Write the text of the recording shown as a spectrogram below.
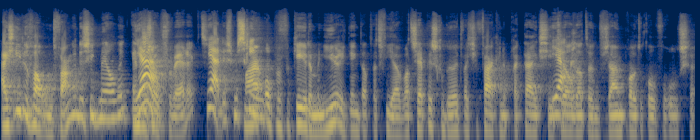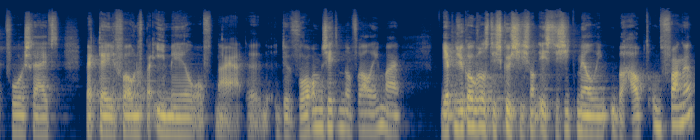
Hij is in ieder geval ontvangen, de ziekmelding, en ja. dus ook verwerkt. Ja, dus misschien... Maar op een verkeerde manier. Ik denk dat het via WhatsApp is gebeurd, wat je vaak in de praktijk ziet. Ja. Wel dat een verzuimprotocol voorschrijft per telefoon of per e-mail. Of nou ja, de, de vorm zit hem er vooral in. Maar je hebt natuurlijk ook wel eens discussies van, is de ziekmelding überhaupt ontvangen?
